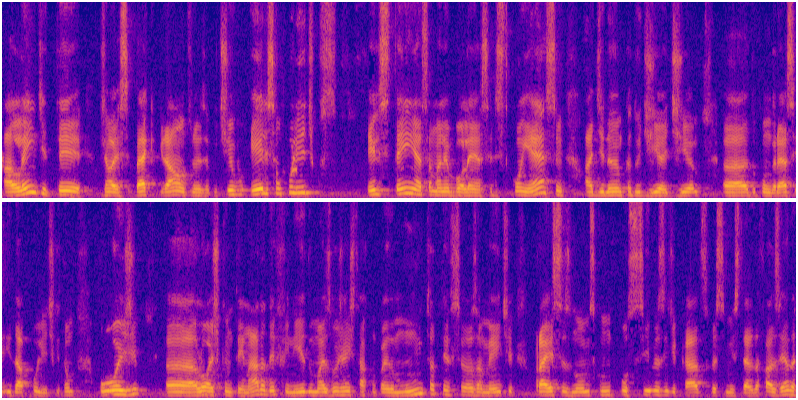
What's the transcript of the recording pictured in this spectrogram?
além de ter já esse background no executivo, eles são políticos eles têm essa malembolência, eles conhecem a dinâmica do dia a dia uh, do Congresso e da política. Então, hoje, Uh, lógico que não tem nada definido, mas hoje a gente está acompanhando muito atenciosamente para esses nomes como possíveis indicados para esse Ministério da Fazenda,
